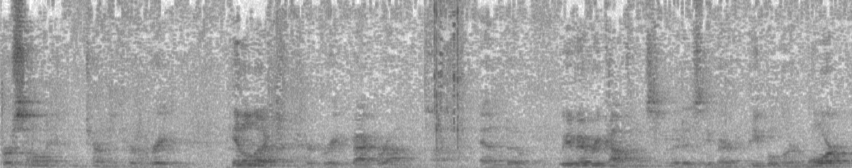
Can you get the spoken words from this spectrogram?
personally in terms of her great intellect, her great background, uh, and uh, we have every confidence that as the American people learn more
